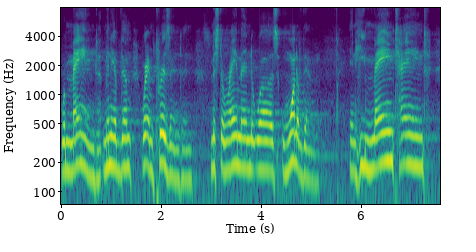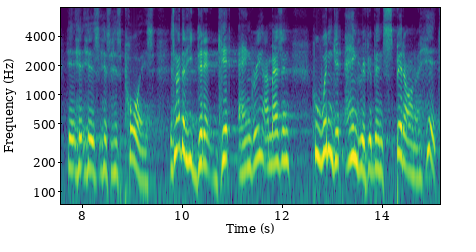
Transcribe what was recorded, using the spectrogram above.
were maimed. Many of them were imprisoned. And Mr. Raymond was one of them. And he maintained his, his, his, his poise. It's not that he didn't get angry. I imagine who wouldn't get angry if you'd been spit on or hit,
